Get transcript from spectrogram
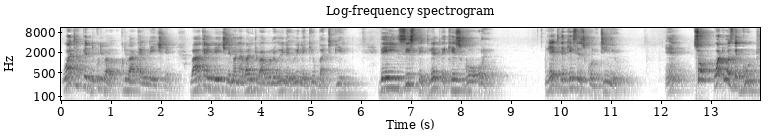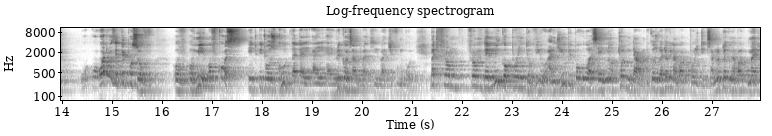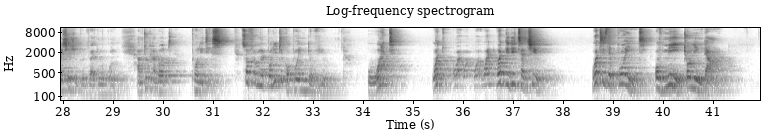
What happened baakainde HDM? Baakainde HDM n'abantu babona wine wine Gilbert Piri. They insisted, let the case go on. Let the cases continue. Eh? So what was the good? Wh- What was the purpose of, of, of me? Of course, it, it was good that I, I, I reconciled with, with Chief Mukuni. But from, from the legal point of view, and you people who are saying, no, tone down, because we're talking about politics. I'm not talking about my relationship with Chief Mukuni. I'm talking about politics. So from a political point of view, what, what, what, what, what, what did it achieve? What is the point of me toning down?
